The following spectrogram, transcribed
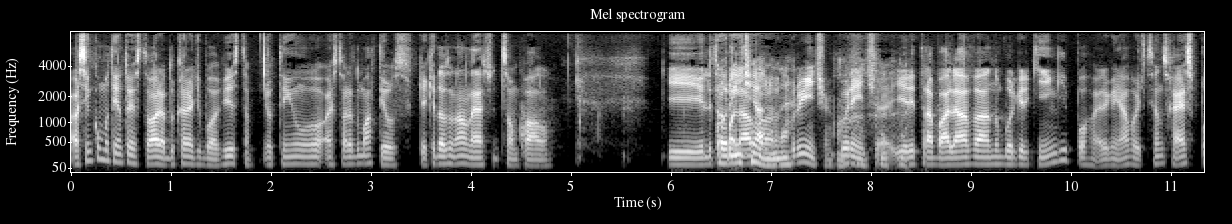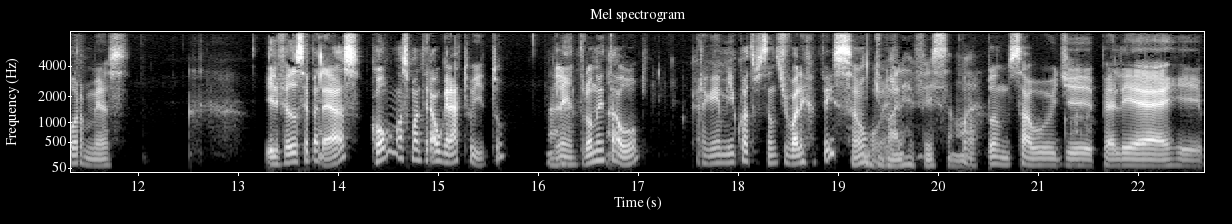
Assim como tem a tua história do cara de Boa Vista, eu tenho a história do Matheus, que é aqui da Zona Leste de São Paulo. E ele trabalhava né? Corinthians, Corinthians. e ele trabalhava no Burger King, porra, ele ganhava 800 reais por mês. Ele fez o CP10 com o nosso material gratuito. Ah, ele entrou no Itaú. O cara ganha 1.400 de vale-refeição. De vale-refeição. É. Plano de saúde, PLR,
